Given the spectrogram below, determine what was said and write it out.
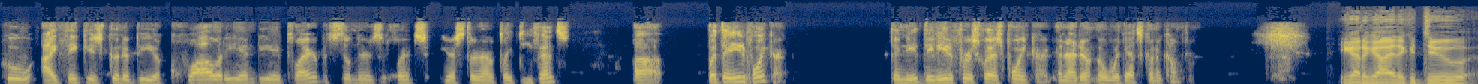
who I think is going to be a quality NBA player, but still learns, learns yes, learn how to play defense. Uh, but they need a point guard. They need they need a first class point guard, and I don't know where that's going to come from. You got a guy that could do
